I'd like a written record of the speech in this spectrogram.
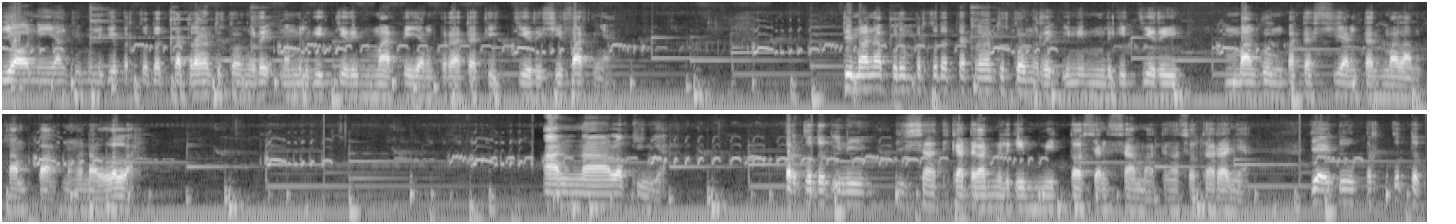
Yoni yang dimiliki perkutut keterangan ngerik memiliki ciri mati yang berada di ciri sifatnya. Di mana burung perkutut keterangan Durga Ngerik ini memiliki ciri memanggung pada siang dan malam tanpa mengenal lelah. analoginya. Perkutut ini bisa dikatakan memiliki mitos yang sama dengan saudaranya, yaitu perkutut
